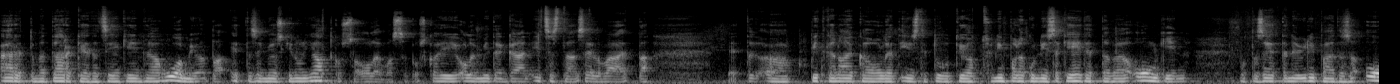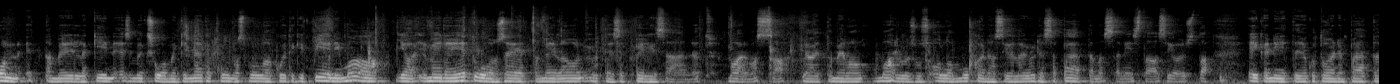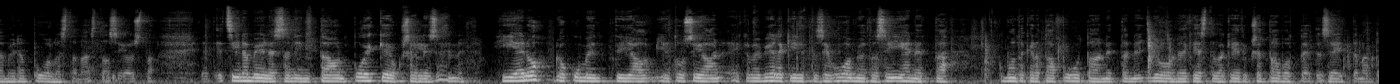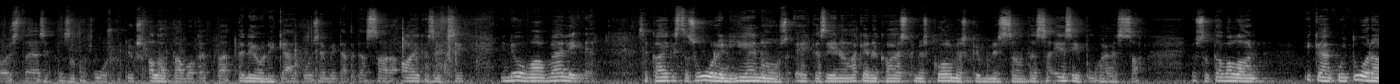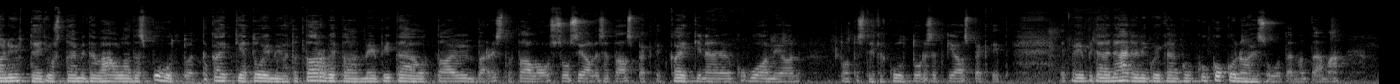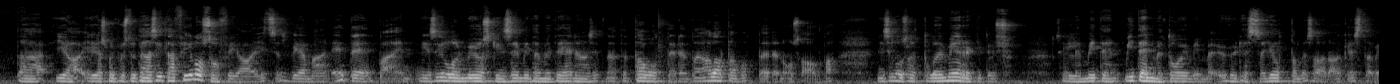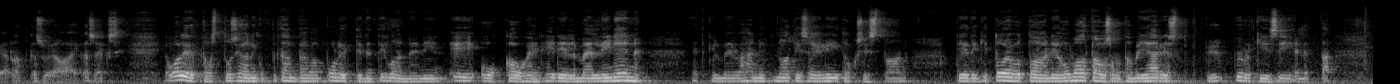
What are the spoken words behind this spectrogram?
äärettömän tärkeää, että siihen kiinnitetään huomiota, että se myöskin on jatkossa olemassa, koska ei ole mitenkään itsestään selvää, että, että pitkän aikaa olleet instituutiot, niin paljon kuin niissä kehitettävää onkin, mutta se, että ne ylipäätänsä on, että meilläkin, esimerkiksi Suomenkin näkökulmassa, me ollaan kuitenkin pieni maa, ja, ja meidän etu on se, että meillä on yhteiset pelisäännöt maailmassa, ja että meillä on mahdollisuus olla mukana siellä yhdessä päättämässä niistä asioista, eikä niin, että joku toinen päättää meidän puolesta näistä asioista. Et, et siinä mielessä niin tämä on poikkeuksellisen hieno dokumentti, ja, ja tosiaan ehkä me vielä kiinnittäisin huomiota siihen, että kun monta kertaa puhutaan, että ne, joo, ne kestävän kehityksen tavoitteet 17 ja sitten 161 alatavoitetta, että ne on ikään kuin se, mitä pitäisi saada aikaiseksi, niin ne on vaan väline. Se kaikista suurin hienous ehkä siinä Agenda 2030 on tässä esipuheessa, jossa tavallaan ikään kuin tuodaan yhteen just tämä, mitä vähän ollaan tässä puhuttu, että kaikkia toimijoita tarvitaan, meidän pitää ottaa ympäristö, talous, sosiaaliset aspektit, kaikki näin huomioon, toivottavasti ehkä kulttuurisetkin aspektit. Että meidän pitää nähdä niin kuin ikään kuin kokonaisuutena tämä. ja jos me pystytään sitä filosofiaa itse asiassa viemään eteenpäin, niin silloin myöskin se, mitä me tehdään sitten näiden tavoitteiden tai alatavoitteiden osalta, niin silloin se tulee merkitys sille, miten, miten me toimimme yhdessä, jotta me saadaan kestäviä ratkaisuja aikaiseksi. Ja valitettavasti tosiaan niin tämän päivän poliittinen tilanne niin ei ole kauhean hedelmällinen, että kyllä me vähän nyt natisee liitoksistaan, tietenkin toivotaan ja omalta osaltamme järjestöt pyrkii siihen, että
